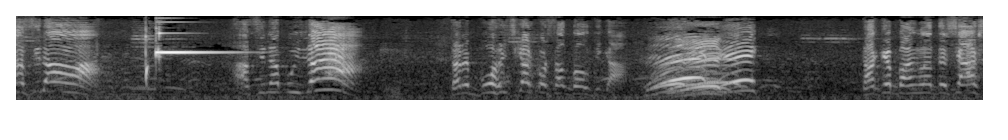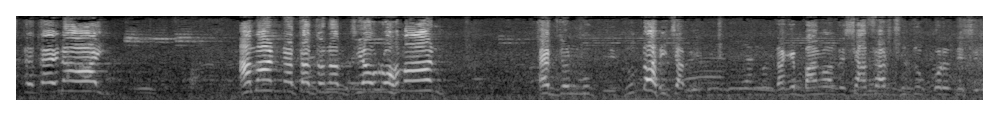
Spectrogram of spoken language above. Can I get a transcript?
হাসিনা। হাসিনা বুঝা তারে বহিষ্কার করছাল দল থেকে তাকে বাংলাদেশে আসতে দেয় নাই। আমার নেতা জনাব জিয়াউর রহমান একজন মুক্তিযোদ্ধা হিসাবে তাকে বাংলাদেশে আসার সুযোগ করে দিয়েছিল।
